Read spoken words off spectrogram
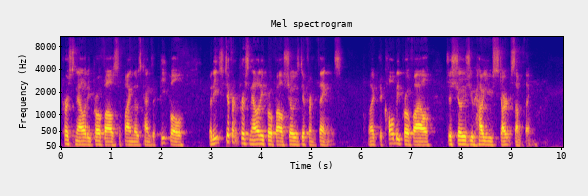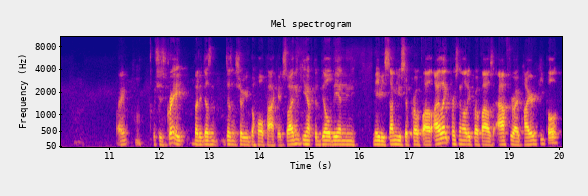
personality profiles to find those kinds of people. But each different personality profile shows different things like the Kolbe profile just shows you how you start something, right? Which is great, but it doesn't doesn't show you the whole package. So I think you have to build in maybe some use of profile. I like personality profiles after I've hired people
